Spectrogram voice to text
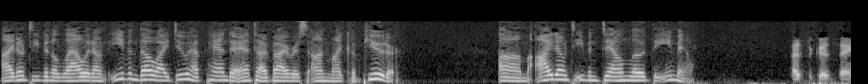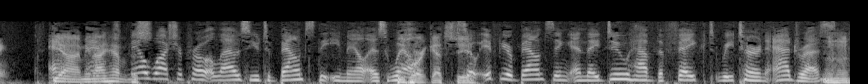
I don't even allow it on, even though I do have Panda antivirus on my computer. Um, I don't even download the email. That's a good thing. Yeah, I mean, I and have this- Mailwasher Pro allows you to bounce the email as well Before it gets to you. So if you're bouncing and they do have the faked return address, Mhm.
